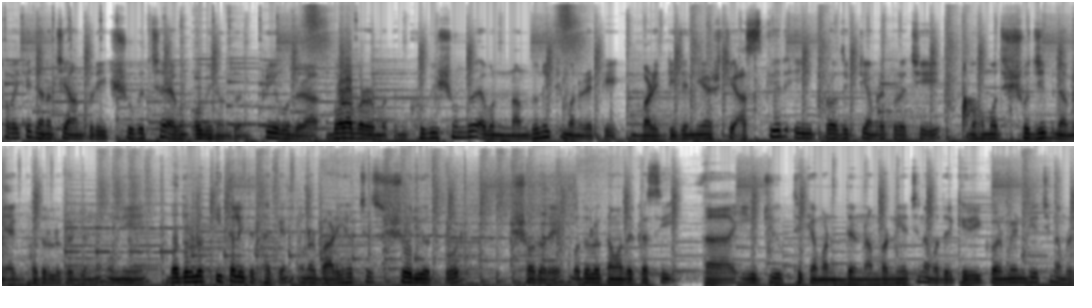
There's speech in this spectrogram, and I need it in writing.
সবাইকে জানাচ্ছি আন্তরিক শুভেচ্ছা এবং অভিনন্দন। প্রিয় বন্ধুরা, বরাবরের মতন খুবই সুন্দর এবং নান্দনিক মানের একটি বাড়ির ডিজাইন নিয়ে আসছি। আজকের এই প্রজেক্টটি আমরা করেছি মোহাম্মদ সজীব নামে এক ভদ্রলোকের জন্য। উনি ভদ্রলোক ইতালিতে থাকেন। ওনার বাড়ি হচ্ছে শরীয়তপুর সদরে। ভদ্রলোক আমাদের কাছে ইউটিউব থেকে আমাদের নাম্বার নিয়েছেন, আমাদেরকে রিকোয়ারমেন্ট দিয়েছেন। আমরা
